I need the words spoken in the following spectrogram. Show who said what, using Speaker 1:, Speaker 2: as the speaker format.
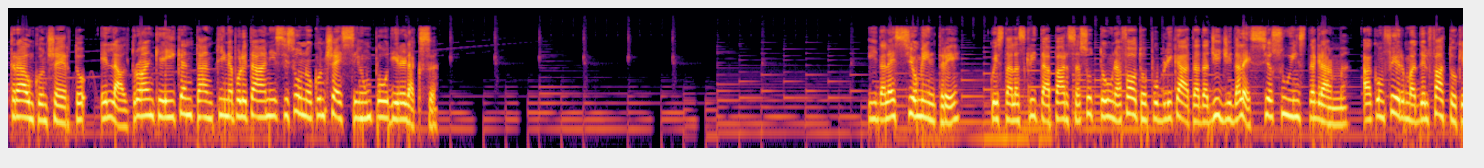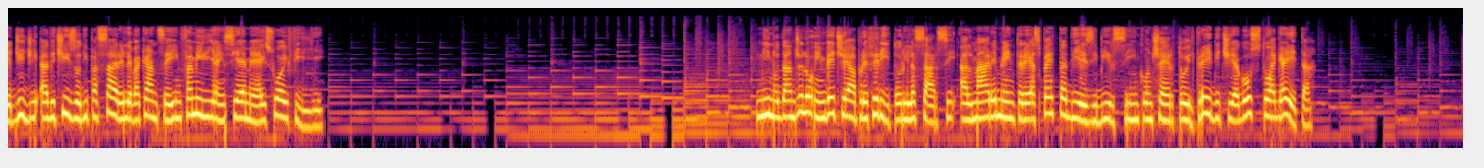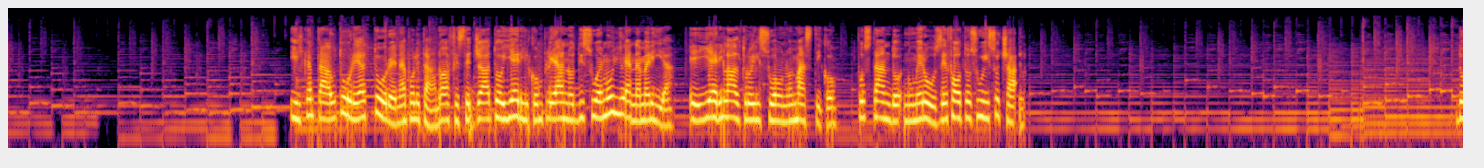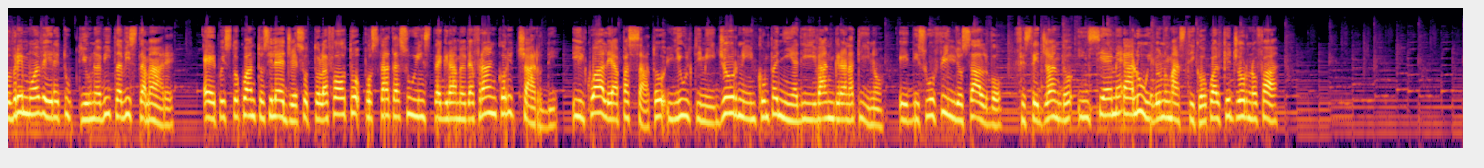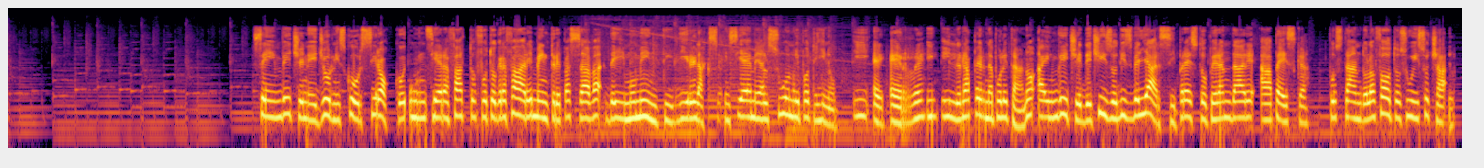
Speaker 1: Tra un concerto e l'altro anche i cantanti napoletani si sono concessi un po' di relax. Id Alessio mentre? Questa la scritta apparsa sotto una foto pubblicata da Gigi D'Alessio su Instagram, a conferma del fatto che Gigi ha deciso di passare le vacanze in famiglia insieme ai suoi figli. Nino D'Angelo invece ha preferito rilassarsi al mare mentre aspetta di esibirsi in concerto il 13 agosto a Gaeta. Il cantautore e attore napoletano ha festeggiato ieri il compleanno di sua moglie Anna Maria, e ieri l'altro il suo onomastico, postando numerose foto sui social. Dovremmo avere tutti una vita vista mare. È questo quanto si legge sotto la foto postata su Instagram da Franco Ricciardi, il quale ha passato gli ultimi giorni in compagnia di Ivan Granatino e di suo figlio Salvo, festeggiando insieme a lui l'onomastico qualche giorno fa. Se invece nei giorni scorsi Rocco Un si era fatto fotografare mentre passava dei momenti di relax insieme al suo nipotino, IERI, il rapper napoletano ha invece deciso di svegliarsi presto per andare a pesca, postando la foto sui social.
